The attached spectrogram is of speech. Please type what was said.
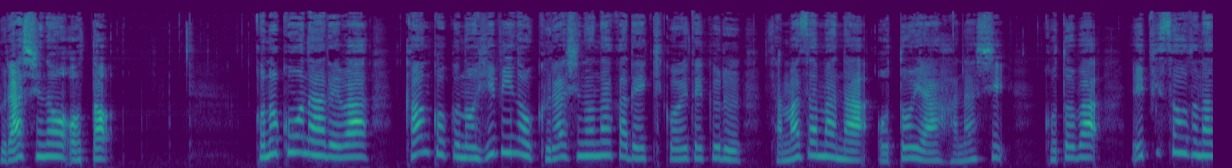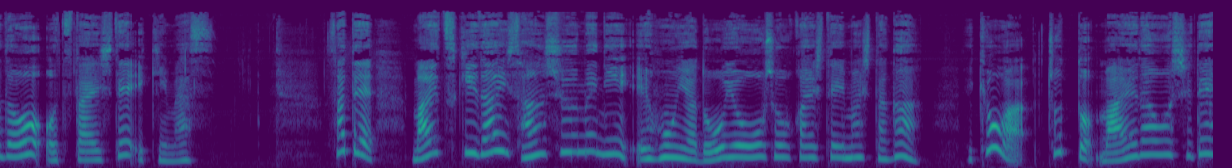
暮らしの音。このコーナーでは韓国の日々の暮らしの中で聞こえてくるさまざまな音や話言葉エピソードなどをお伝えしていきます。さて毎月第3週目に絵本や童謡を紹介していましたが今日はちょっと前倒しで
